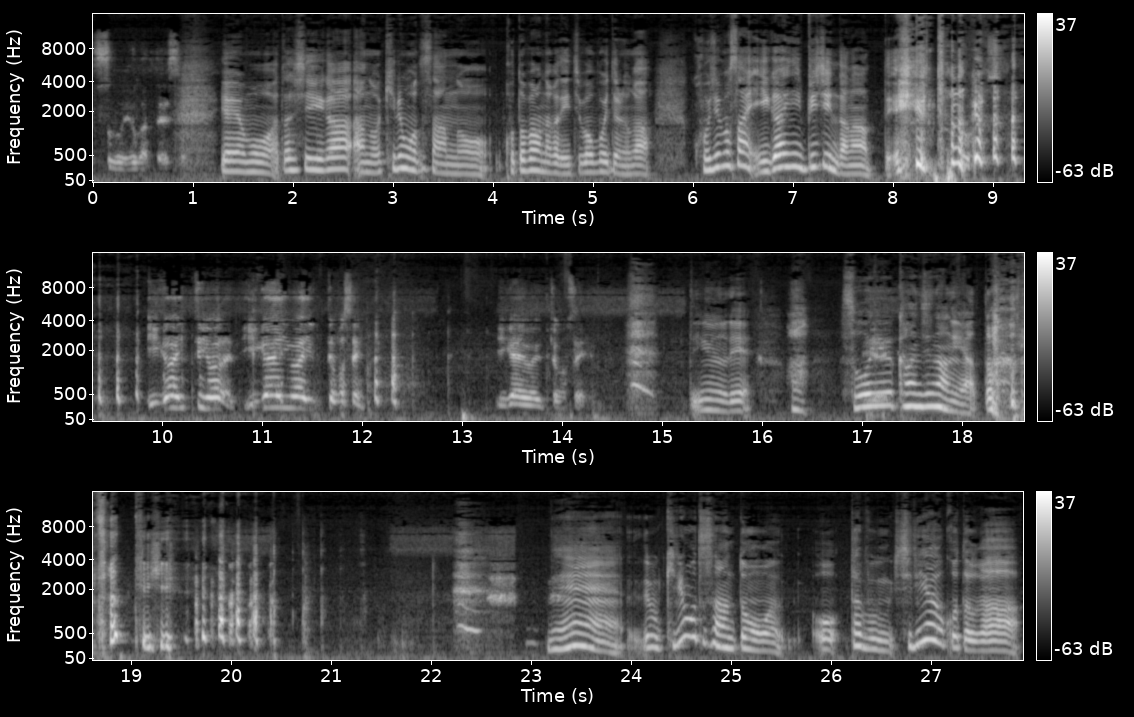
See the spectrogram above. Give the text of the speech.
すごいよかったですよ。いやいやもう私があの桐本さんの言葉の中で一番覚えてるのが小島さん意外に美人だなって言ったのが。意外って言わない。意外は言ってません。意外は言ってませんよ。っていうのであそういう感じなんやと思ったっていう。ねえでも桐本さんともお多分知り合うことが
